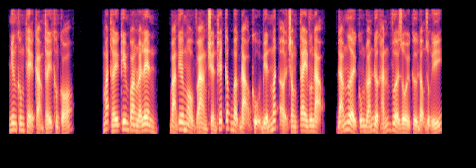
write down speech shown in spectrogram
nhưng không thể cảm thấy không có. Mắt thấy kim quang lóe lên, bản kia màu vàng truyền thuyết cấp bậc đạo cụ biến mất ở trong tay vương đạo, đám người cũng đoán được hắn vừa rồi cử động dụ ý,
